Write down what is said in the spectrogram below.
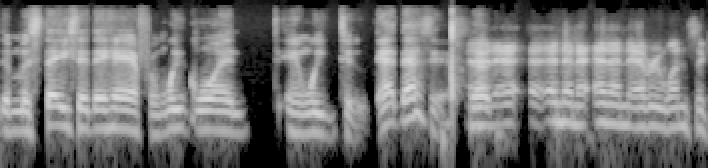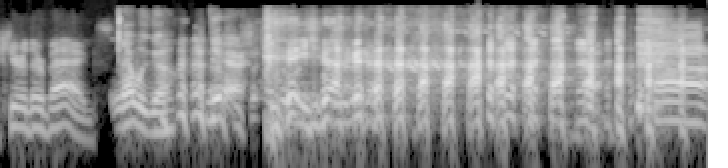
the mistakes that they had from week one and week two. That that's it. and, then, and then and then everyone secure their bags. there we go. Yeah. Uh,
